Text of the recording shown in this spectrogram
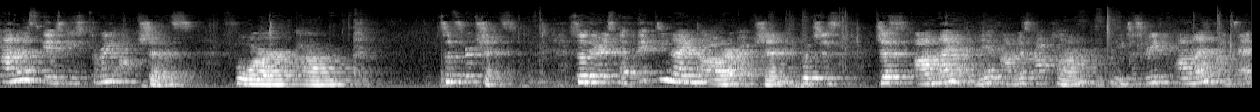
Economist gives these three options for um, subscriptions. So there's a $59 option, which is just online only, economist.com. You just read online content.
